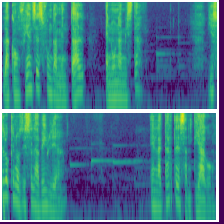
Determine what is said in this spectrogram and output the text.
La confianza es fundamental en una amistad. Y eso es lo que nos dice la Biblia en la carta de Santiago,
